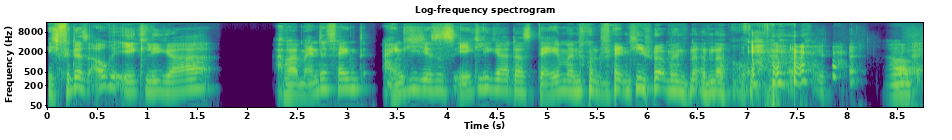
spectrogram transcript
Ich finde es auch ekliger, aber im Endeffekt, eigentlich ist es ekliger, dass Damon und Rhaenyra miteinander rumfahren. ja.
